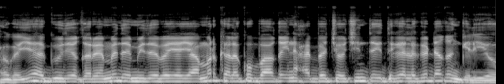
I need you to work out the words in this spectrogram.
xogayaha guud ee qaramada midoobay ayaa mar kale ku baaqay in xabad joojin degdega laga dhaqangeliyo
